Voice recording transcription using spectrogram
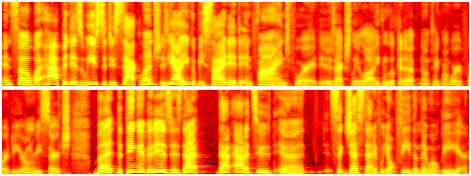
And so what happened is we used to do sack lunches. Yeah, you can be cited and fined for it. There's actually a law. You can look it up. Don't take my word for it. Do your own research. But the thing of it is, is that that attitude uh, suggests that if we don't feed them, they won't be here.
